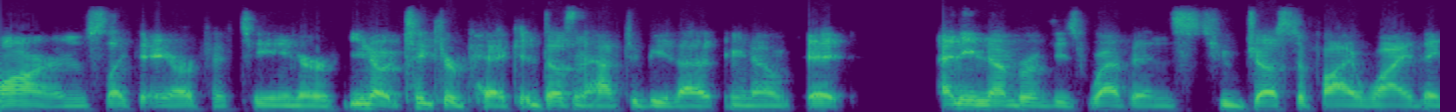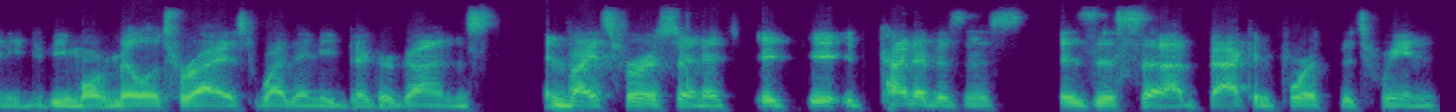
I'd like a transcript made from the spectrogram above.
arms like the AR-15 or you know, take your pick. It doesn't have to be that, you know, it any number of these weapons to justify why they need to be more militarized, why they need bigger guns, and vice versa. And it it it kind of is this is this uh, back and forth between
